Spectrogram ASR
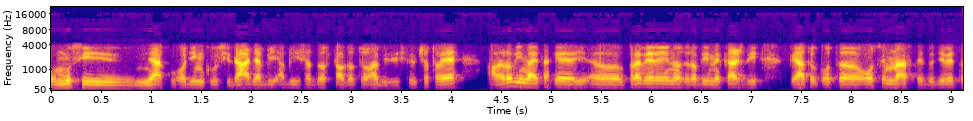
musí nejakú hodinku si dať, aby, aby sa dostal do toho, aby zistil, čo to je. Ale robíme aj také e, pre verejnosť, robíme každý piatok od 18. do 19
